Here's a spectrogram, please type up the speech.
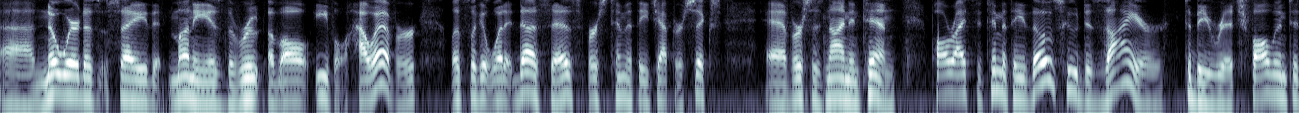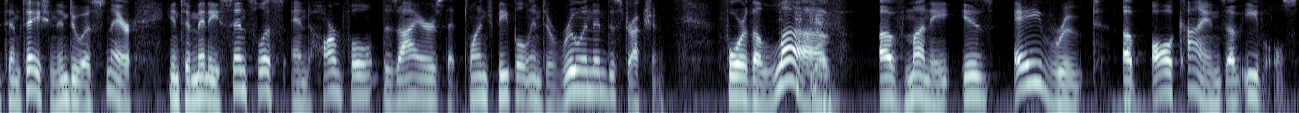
Uh, nowhere does it say that money is the root of all evil. However, let's look at what it does says. 1 Timothy chapter 6, uh, verses 9 and 10. Paul writes to Timothy, Those who desire to be rich fall into temptation, into a snare, into many senseless and harmful desires that plunge people into ruin and destruction. For the love of money is a root of all kinds of evils.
